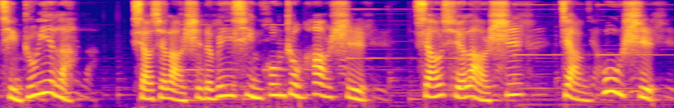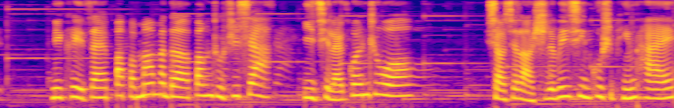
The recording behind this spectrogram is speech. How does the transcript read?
请注意啦！小雪老师的微信公众号是“小雪老师讲故事”，你可以在爸爸妈妈的帮助之下一起来关注哦。小雪老师的微信故事平台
